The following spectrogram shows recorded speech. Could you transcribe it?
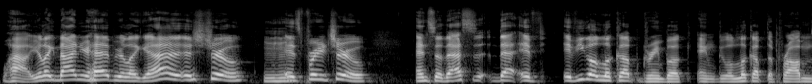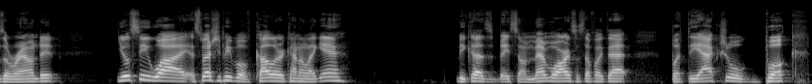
wow, you're like nodding your head, you're like, yeah, it's true. It's pretty true. And so that's that if if you go look up Green Book and go look up the problems around it, you'll see why, especially people of color, kind of like, eh, because it's based on memoirs and stuff like that. But the actual book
